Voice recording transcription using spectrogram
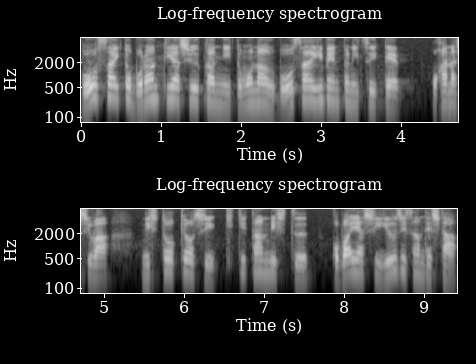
防災とボランティア週間に伴う防災イベントについてお話は西東京市危機管理室小林裕二さんでした。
